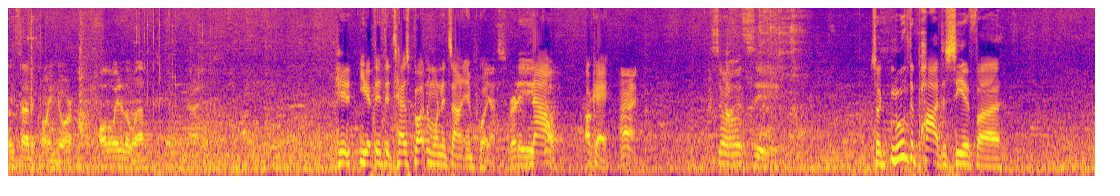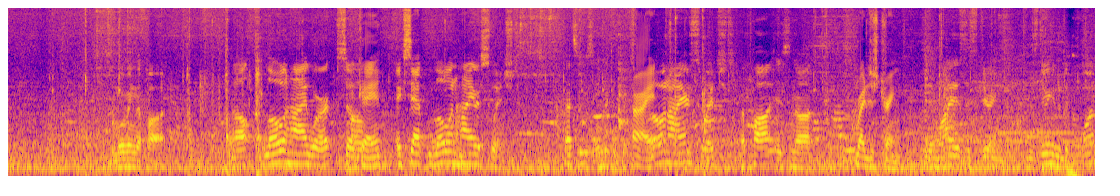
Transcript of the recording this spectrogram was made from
Inside the coin door, all the way to the left. Hit, you have to hit the test button when it's on input. Yes. Ready, Now. Okay. All right. So let's see. So move the pot to see if. Uh, Moving the pot. Well, low and high work. So Okay. Except low and high are switched. That's easy. all Low and high are switched. The pot is not. Registering. Then why is the steering? Is the steering in a different one?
